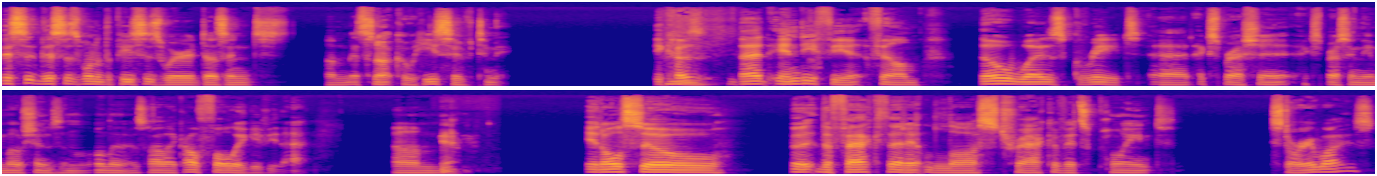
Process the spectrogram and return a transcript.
this is this is one of the pieces where it doesn't um it's not cohesive to me because that indie fi- film though was great at expression expressing the emotions and loneliness. I like I'll fully give you that. Um, Yeah. It also the the fact that it lost track of its point story wise,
